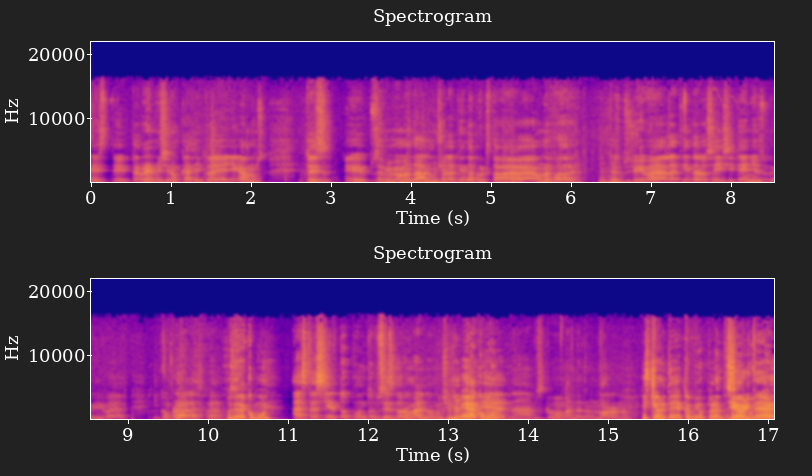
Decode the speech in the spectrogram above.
este terreno, hicieron casa y todavía llegamos. Entonces, eh, pues a mí me mandaban mucho a la tienda porque estaba a una cuadra. Entonces, pues yo iba a la tienda a los 6, 7 años, iba y compraba las cosas. Pues era común. hasta cierto punto, pues es normal, ¿no? Mucha Ujú. gente Era diría, común. Nah, pues como mandan un morro, ¿no? Es que ahorita ya cambió, pero antes Sí, era, ahorita- Muy, era,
